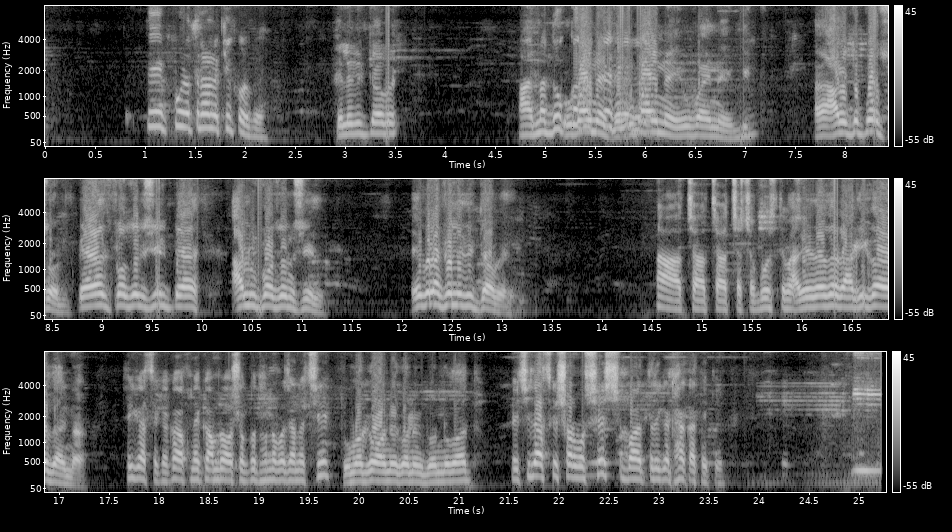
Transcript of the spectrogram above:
পুরাতন আলু কি করবে? ফেলে দিতে হবে। আর মানে দুঃখ উপায় নেই। উপায় নেই উপায় নেই। আলু তো পচন পেঁয়াজ পচনশীল আলু পচনশীল। এগুলা ফেলে দিতে হবে। আচ্ছা আচ্ছা আচ্ছা আচ্ছা বুঝতে পারছি। এটা দাদা রাখি করা যায় না। ঠিক আছে কাকা আপনাকে আমরা অসংখ্য ধন্যবাদ জানাচ্ছি। তোমাকে অনেক অনেক ধন্যবাদ। এ ছিল আজকে সর্বশেষ বারো তারিখে ঢাকা থেকে।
